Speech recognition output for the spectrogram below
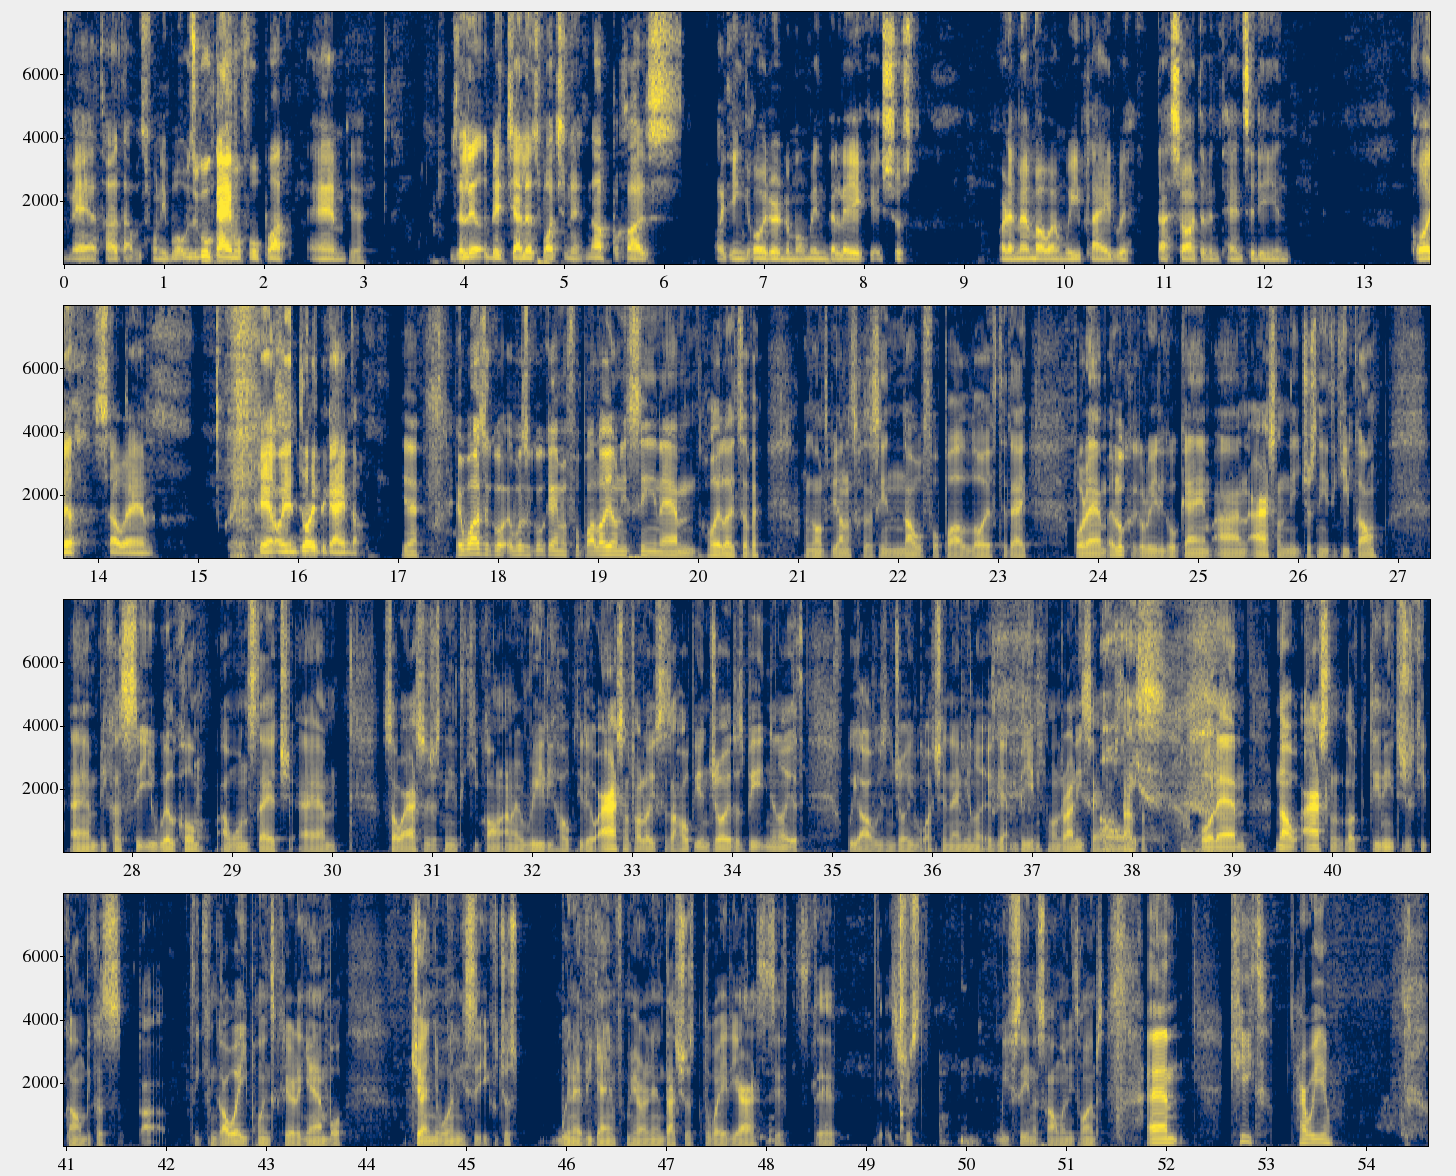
Yeah, I thought that was funny, but it was a good game of football. Um, Yeah. I was a little bit jealous watching it, not because I think either of them I'm in the league. It's just I remember when we played with that sort of intensity and guile. So um, yeah, I enjoyed the game though. Yeah, it was a good it was a good game of football. I only seen um, highlights of it. I'm going to be honest because I've seen no football live today, but um, it looked like a really good game, and Arsenal need, just need to keep going, um, because City will come at one stage. Um, so Arsenal just need to keep going, and I really hope they do. Arsenal for life says I hope you enjoyed us beating United. We always enjoy watching them United getting beaten under any circumstances. But um, no, Arsenal look they need to just keep going because uh, they can go eight points clear again, but genuinely City could just win every game from here on in. That's just the way they are. It's, it's, it's just we've seen this so many times. Um, Keith, how are you?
